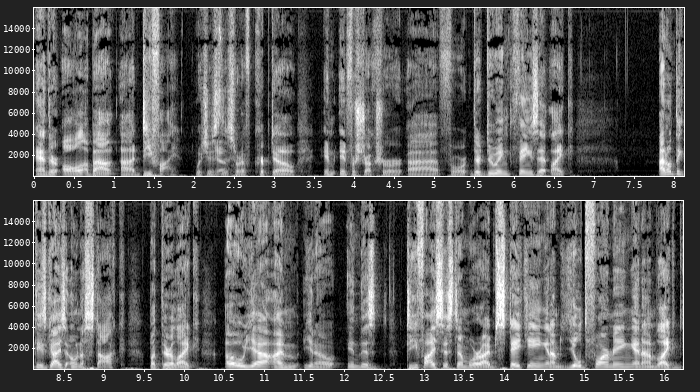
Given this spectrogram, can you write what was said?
and they're all about uh, DeFi, which is the sort of crypto in, infrastructure uh, for. They're doing things that like I don't think these guys own a stock, but they're like, oh yeah, I'm you know in this DeFi system where I'm staking and I'm yield farming and I'm like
